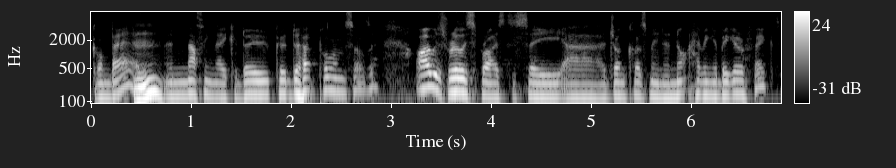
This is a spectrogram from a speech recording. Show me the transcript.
gone bad, Mm. and nothing they could do could uh, pull themselves out. I was really surprised to see uh, John Kosmina not having a bigger effect.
